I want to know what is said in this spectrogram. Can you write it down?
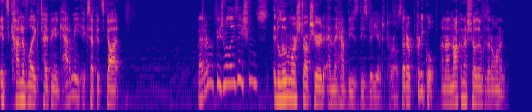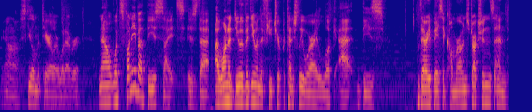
it's kind of like Typing Academy, except it's got better visualizations. It's a little more structured and they have these these video tutorials that are pretty cool. And I'm not going to show them because I don't want to, I don't know, steal material or whatever. Now, what's funny about these sites is that I want to do a video in the future potentially where I look at these very basic home row instructions and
